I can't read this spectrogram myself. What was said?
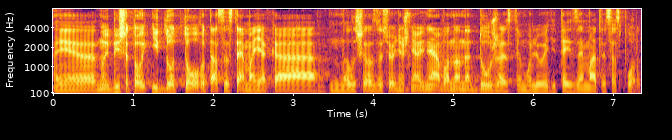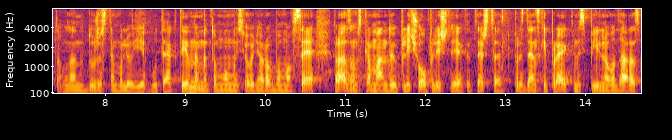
Е, Ну і більше того, і до того та система, яка м, лишилась до сьогоднішнього дня, вона не дуже стимулює дітей займатися спортом. Вона не дуже стимулює їх бути активними. Тому ми сьогодні робимо все разом з командою пліч-опліч. Як теж це президентський проект. Ми спільно зараз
